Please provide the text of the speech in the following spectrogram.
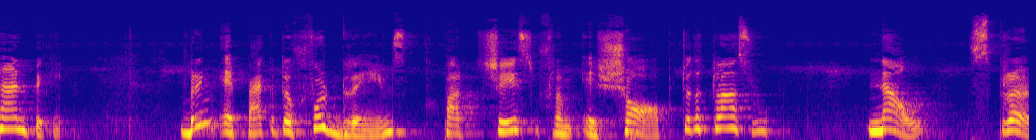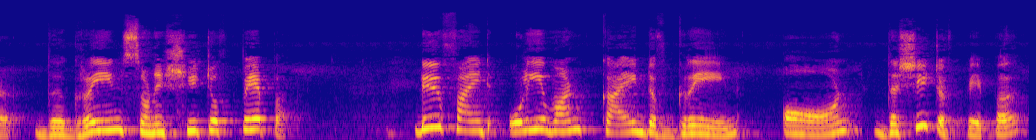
hand picking bring a packet of food grains purchased from a shop to the classroom. Now spread the grains on a sheet of paper. Do you find only one kind of grain on the sheet of paper?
